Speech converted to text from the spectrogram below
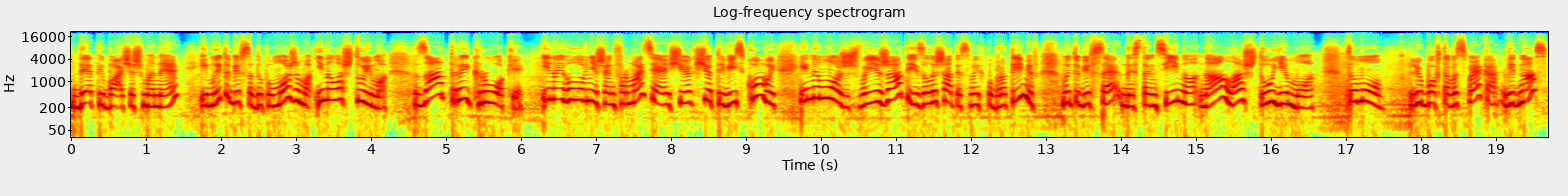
де ти бачиш мене, і ми тобі все допоможемо і налаштуємо за три кроки. І найголовніша інформація, що якщо ти військовий і не можеш виїжджати і залишати своїх побратимів, ми тобі все дистанційно налаштуємо. Тому любов та безпека від нас,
